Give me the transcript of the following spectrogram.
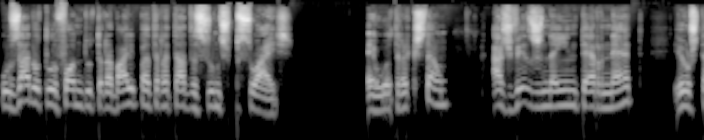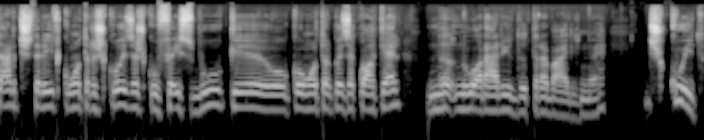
Usar o telefone do trabalho para tratar de assuntos pessoais. É outra questão. Às vezes na internet eu estar distraído com outras coisas, com o Facebook ou com outra coisa qualquer no, horário de trabalho, não é? Descuido.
